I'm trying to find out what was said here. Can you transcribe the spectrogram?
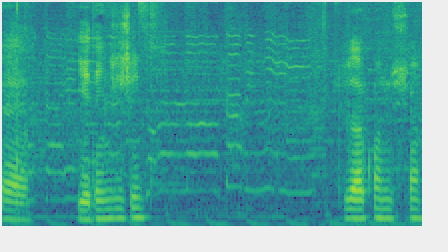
Ve 7. cilt. Güzel kondisyon.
